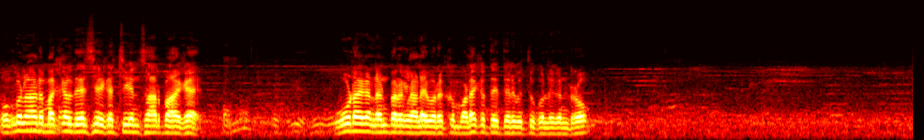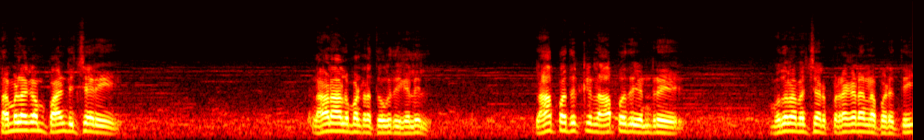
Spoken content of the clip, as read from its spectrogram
கொங்குநாடு மக்கள் தேசிய கட்சியின் சார்பாக ஊடக நண்பர்கள் அனைவருக்கும் வணக்கத்தை தெரிவித்துக் கொள்கின்றோம். தமிழகம் பாண்டிச்சேரி நாடாளுமன்ற தொகுதிகளில் நாற்பதுக்கு நாற்பது என்று முதலமைச்சர் பிரகடனப்படுத்தி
